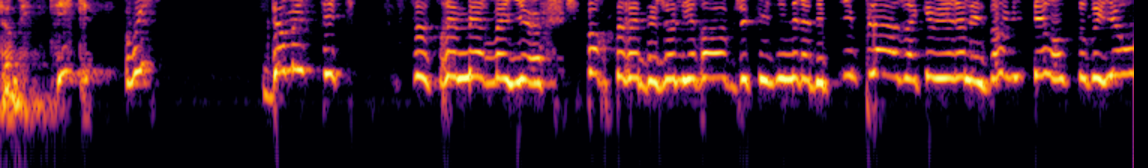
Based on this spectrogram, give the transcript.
Domestique Oui, domestique. Ce serait merveilleux. Je porterais des jolies robes, je cuisinerais des petits plats, j'accueillerais les invités en souriant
